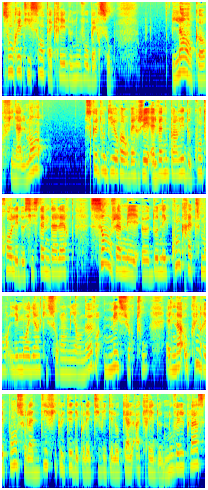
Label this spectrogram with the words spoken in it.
sont réticentes à créer de nouveaux berceaux. Là encore, finalement, ce que nous dit Aurore Berger, elle va nous parler de contrôle et de système d'alerte sans jamais euh, donner concrètement les moyens qui seront mis en œuvre, mais surtout, elle n'a aucune réponse sur la difficulté des collectivités locales à créer de nouvelles places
